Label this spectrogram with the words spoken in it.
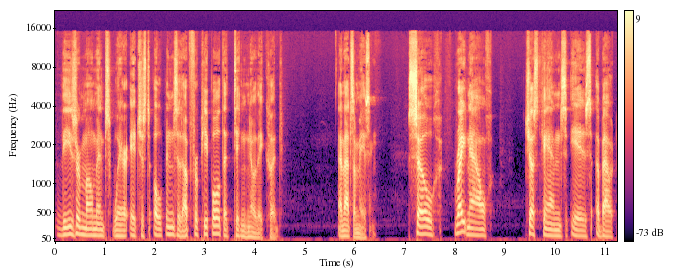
these are moments where it just opens it up for people that didn't know they could. And that's amazing. So, right now, Just Hands is about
